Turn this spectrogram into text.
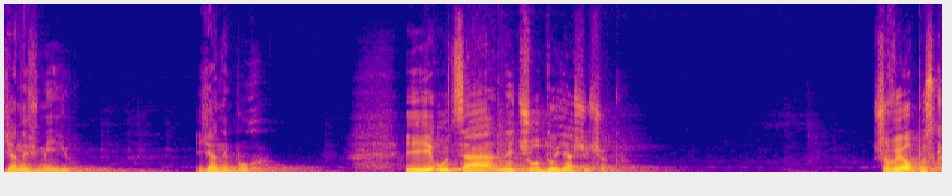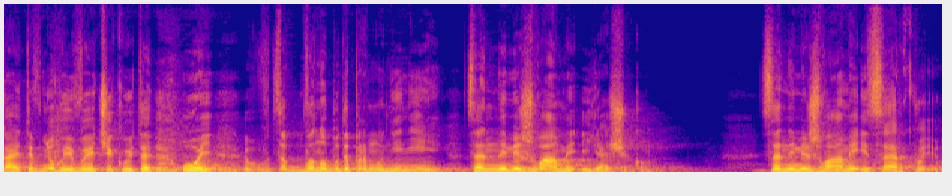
Я не вмію. Я не Бог. І оця не чудо ящичок. Що ви опускаєте в нього і ви очікуєте, ой, воно буде примножено. Ні, ні. Це не між вами і ящиком. Це не між вами і церквою.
